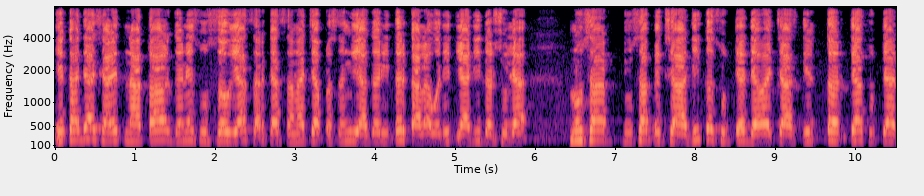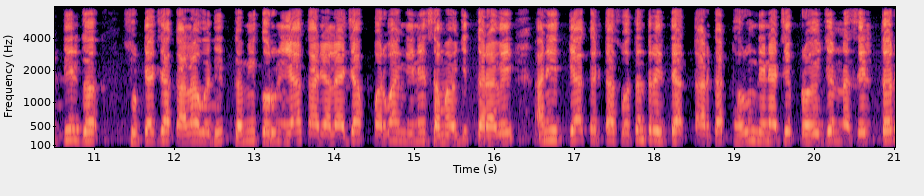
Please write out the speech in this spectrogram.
एखाद्या शाळेत नाताळ गणेश उत्सव यासारख्या सणाच्या प्रसंगी अगर इतर कालावधीत यादी दर्शवल्यानुसार दिवसापेक्षा अधिक सुट्ट्या द्यावायच्या असतील तर त्या सुट्ट्या दीर्घ सुट्ट्याच्या कालावधीत कमी करून या कार्यालयाच्या परवानगीने समायोजित करावे आणि त्याकरिता स्वतंत्ररित्या तारखा ठरवून देण्याचे प्रयोजन नसेल तर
